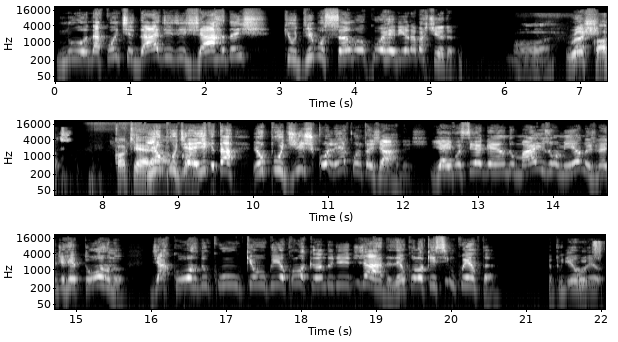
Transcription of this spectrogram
no, na quantidade de jardas que o Dibo Samuel correria na partida. Boa. Rush. Qual, qual que era? E eu podia, aí que tá, eu podia escolher quantas jardas. E aí você ia ganhando mais ou menos, né, de retorno de acordo com o que eu ia colocando de, de jardas. Aí eu coloquei 50. Eu podia, eu, eu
